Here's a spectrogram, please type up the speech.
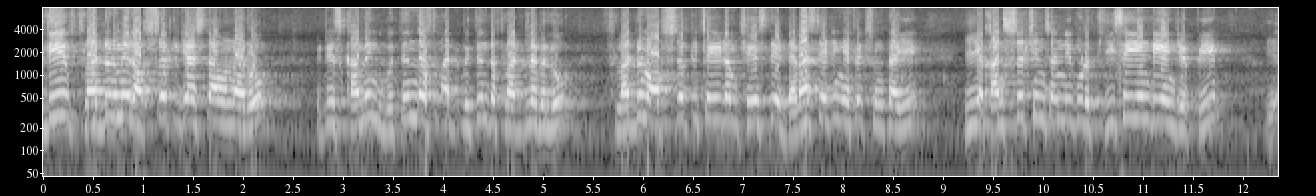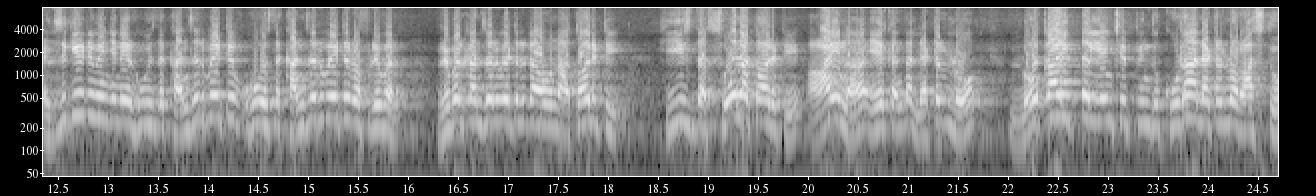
ఇది ఫ్లడ్ను మీరు అబ్స్ట్రక్ట్ చేస్తా ఉన్నారు. It is coming within the flood within the flood level ఫ్లడ్ను అబ్స్ట్రక్ట్ చేయడం చేస్తే డెవాస్టేటింగ్ ఎఫెక్ట్స్ ఉంటాయి. ఈ కన్స్ట్రక్షన్స్ అన్ని కూడా తీసేయండి అని చెప్పి executive engineer who is the conservative who is the conservator of river river కన్జర్వేటర్గా ఉన్న authority he is the sole authority ఆయన ఏకంగా లెటర్లో లోకాయుక్త ఏం చెప్పింది కూడా లెటర్లో రాస్తూ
